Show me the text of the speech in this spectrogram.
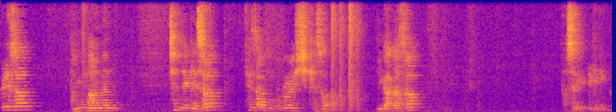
그래서 당군왕은 천재께서 태자부를 시켜서 네가 가서 다스려 이렇게 된 거예요.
